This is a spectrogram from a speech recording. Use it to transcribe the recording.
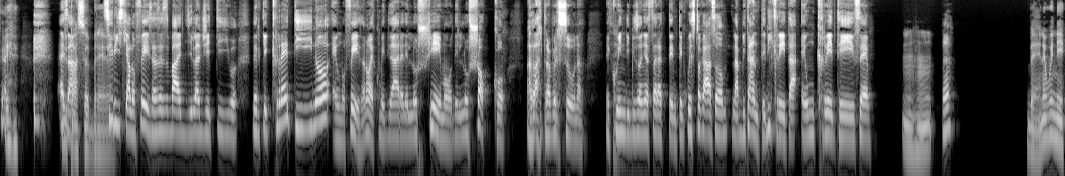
il passo è breve. Esatto. Si rischia l'offesa se sbagli l'aggettivo, perché cretino è un'offesa, no? È come dare dello scemo, dello sciocco all'altra persona. E Sì. quindi bisogna stare attenti. In questo caso l'abitante di Creta è un cretese. Mhm. Eh? Bene, quindi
